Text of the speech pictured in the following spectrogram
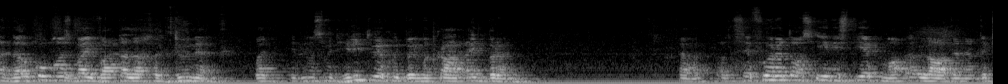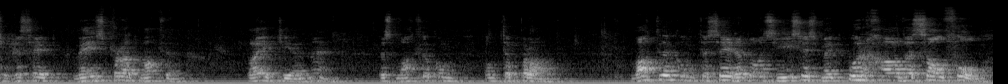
En nou kom ons by wat hulle gedoen het. Wat ons met hierdie twee goed bymekaar uitbring. Uh, hulle sê voordat ons u in die steek laat en het ek gesê mens praat maklik. Baie keer, né? Dis maklik om om te praat. Maklik om te sê dat ons Jesus met oorgawe sal volg.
